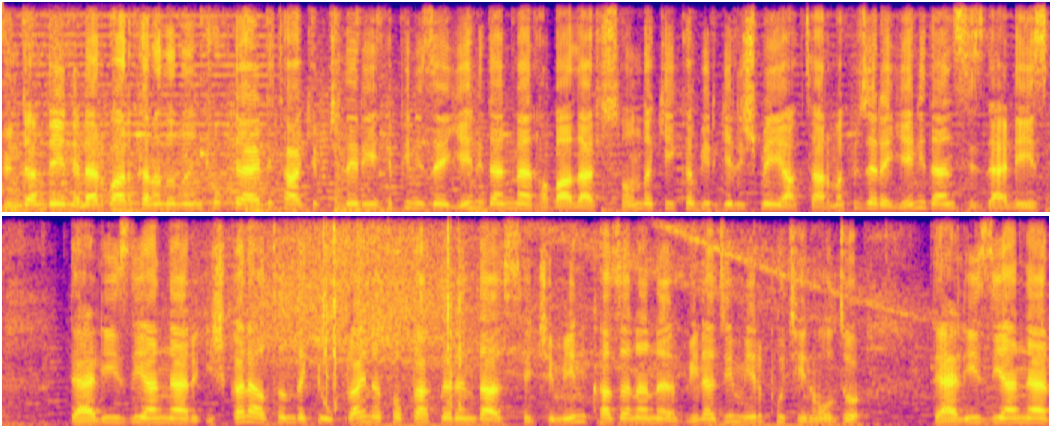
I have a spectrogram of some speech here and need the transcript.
Gündemde Neler Var kanalının çok değerli takipçileri hepinize yeniden merhabalar. Son dakika bir gelişmeyi aktarmak üzere yeniden sizlerleyiz. Değerli izleyenler, işgal altındaki Ukrayna topraklarında seçimin kazananı Vladimir Putin oldu. Değerli izleyenler,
